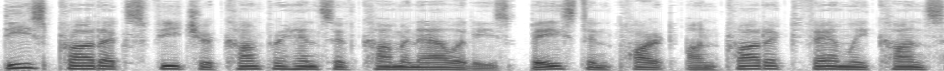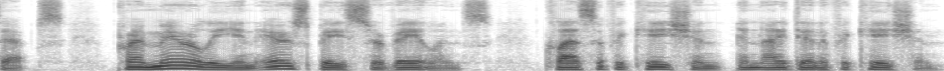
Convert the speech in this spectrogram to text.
These products feature comprehensive commonalities based in part on product family concepts, primarily in airspace surveillance, classification and identification.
